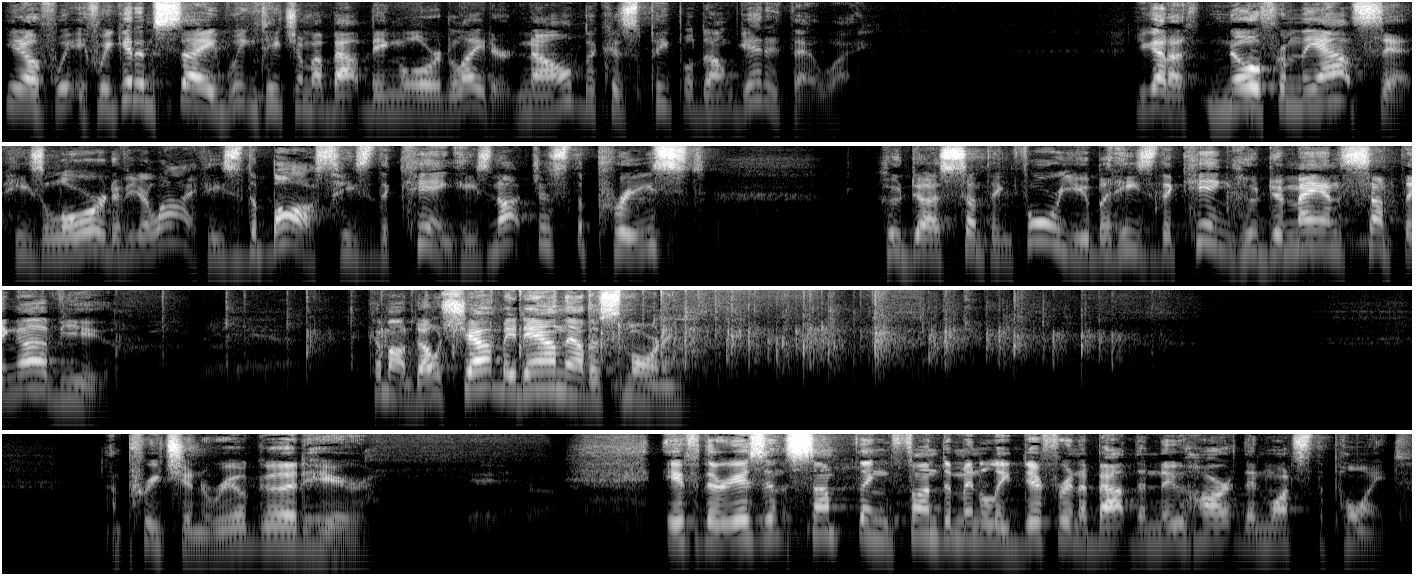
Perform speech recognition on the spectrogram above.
You know, if we, if we get them saved, we can teach them about being Lord later. No, because people don't get it that way. You got to know from the outset, He's Lord of your life. He's the boss, He's the king. He's not just the priest who does something for you, but He's the king who demands something of you. Come on, don't shout me down now this morning. I'm preaching real good here. If there isn't something fundamentally different about the new heart, then what's the point?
